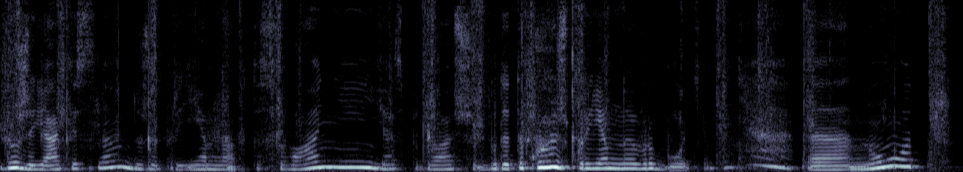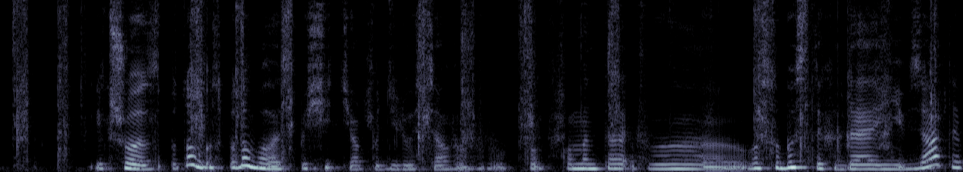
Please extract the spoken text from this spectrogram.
Дуже якісна, дуже приємна в тасуванні. Я сподіваюся, що буде такою ж приємною в роботі. Е, ну от, Якщо сподобалось, пишіть, я поділюся в, коментар... в, в особистих, де її взяти.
